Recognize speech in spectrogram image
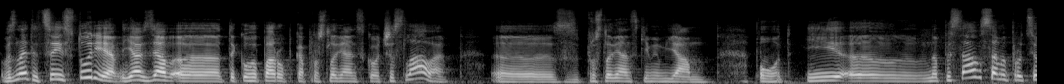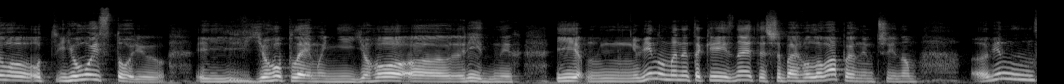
Ви знаєте, це історія. Я взяв е, такого парубка прослав'янського Числава е, з прослав'янським ім'ям. От, і е, написав саме про цього от, його історію, його племені, його е, рідних. І він у мене такий, знаєте, шибай голова певним чином. Е, Він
